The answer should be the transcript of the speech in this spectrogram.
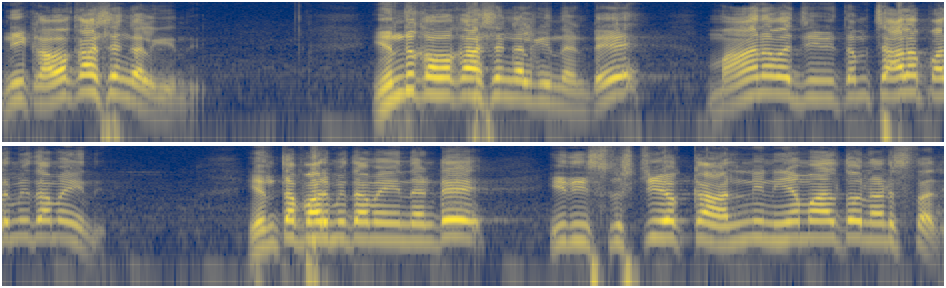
నీకు అవకాశం కలిగింది. ఎందుకు అవకాశం కలిగిందంటే మానవ జీవితం చాలా పరిమితమైంది. ఎంత పరిమితమైందంటే ఇది సృష్టి యొక్క అన్ని నియమాలతో నడుస్తుంది.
